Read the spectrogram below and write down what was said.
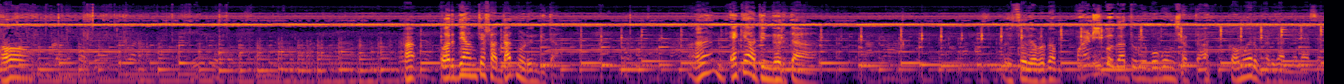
हो. हा अर्धे आमच्या श्रद्धात मोडून दिता एके हातीन धरता. सर हे बघा पाणी बघा तुम्ही बघूंक शकता. कमर भर झालेला आसा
